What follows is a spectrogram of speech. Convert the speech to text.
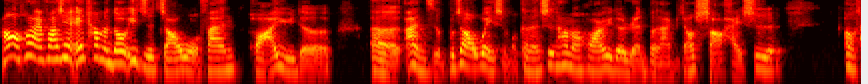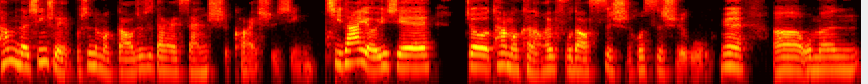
然后我后来发现，诶，他们都一直找我翻华语的呃案子，不知道为什么，可能是他们华语的人本来比较少，还是哦他们的薪水也不是那么高，就是大概三十块时薪。其他有一些。就他们可能会付到四十或四十五，因为呃，我们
